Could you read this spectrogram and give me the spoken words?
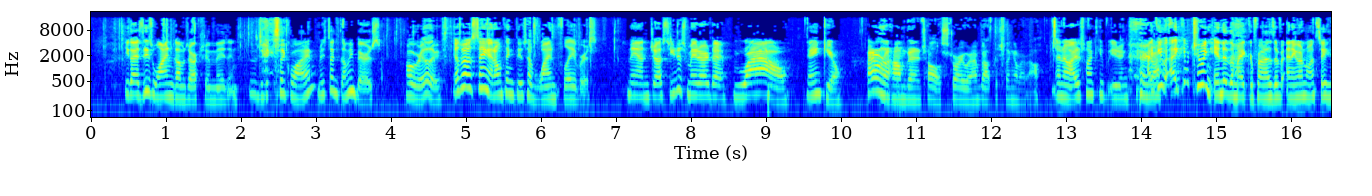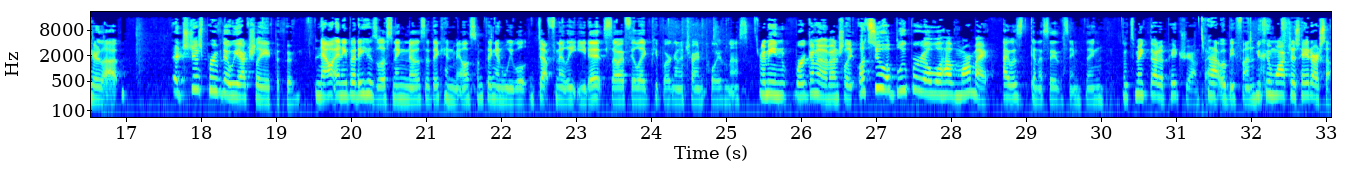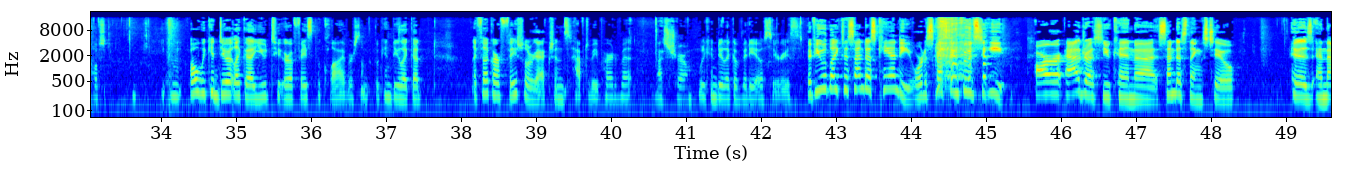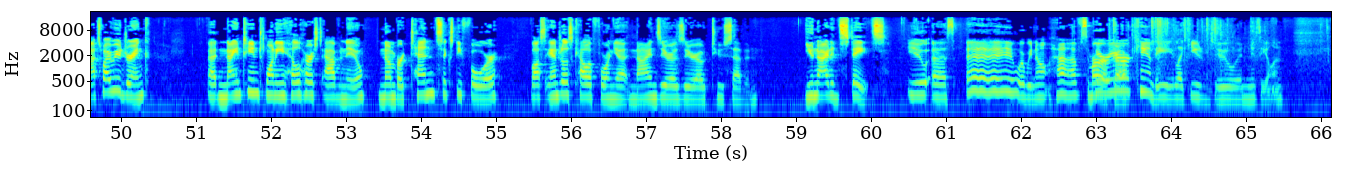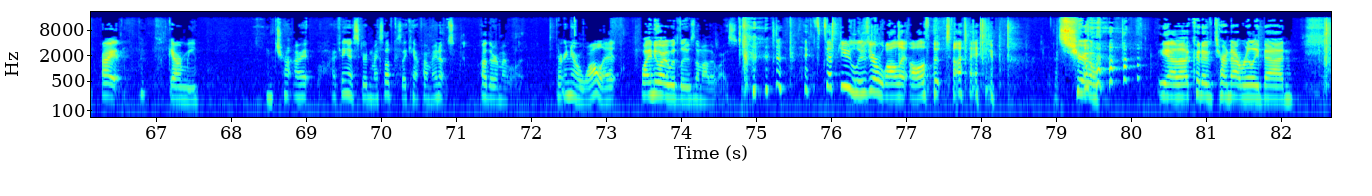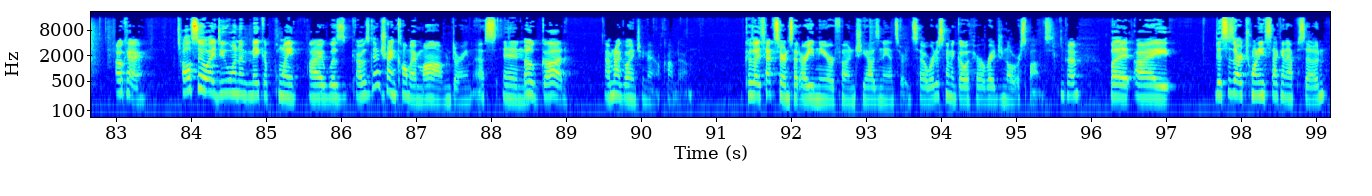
You guys, these wine gums are actually amazing. Does it taste like wine? They taste like gummy bears. Oh really? That's what I was saying. I don't think these have wine flavors. Man, Jess, you just made our day. Wow. Thank you. I don't know how I'm gonna tell a story when I've got this thing in my mouth. I know. I just want to keep eating. I keep I keep chewing into the microphone as if anyone wants to hear that. It's just proof that we actually ate the food. Now anybody who's listening knows that they can mail us something, and we will definitely eat it. So I feel like people are gonna try and poison us. I mean, we're gonna eventually. Let's do a blooper reel. We'll have Marmite. I was gonna say the same thing. Let's make that a Patreon thing. That would be fun. you can watch us hate ourselves. You can. Oh, we can do it like a YouTube or a Facebook Live or something. We can do like a. I feel like our facial reactions have to be part of it. That's true. We can do like a video series. If you would like to send us candy or disgusting foods to eat, our address you can uh, send us things to is, and that's why we drink, at 1920 Hillhurst Avenue, number 1064, Los Angeles, California 90027, United States. USA, where we don't have superior America. candy like you do in New Zealand. All right, scare me. I'm try- I, I think I scared myself because I can't find my notes. Oh, they're in my wallet. They're in your wallet. Well, I knew I would lose them otherwise. Except you lose your wallet all the time. That's true. yeah, that could have turned out really bad. Okay. Also, I do want to make a point. I was I was gonna try and call my mom during this, and Oh God. I'm not going to now. Calm down. Because I texted her and said, "Are you near your phone?" She hasn't answered, so we're just gonna go with her original response. Okay. But I, this is our 22nd episode,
